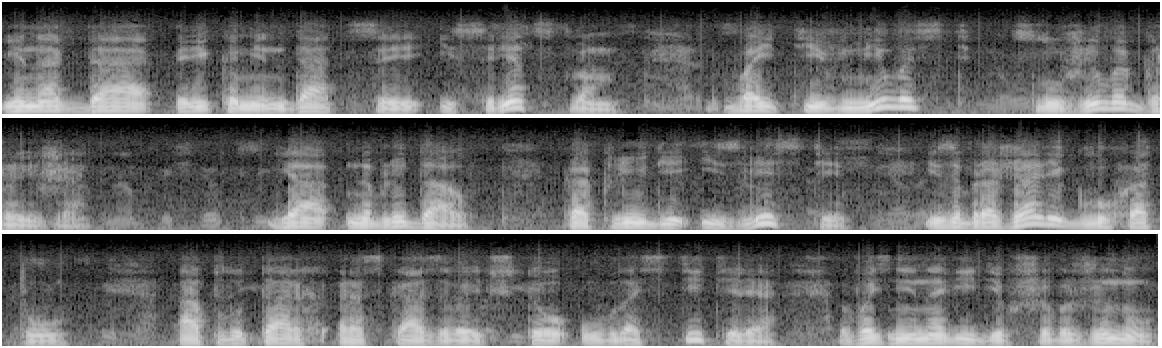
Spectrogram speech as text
Иногда рекомендацией и средством войти в милость служила грыжа. Я наблюдал, как люди из лести изображали глухоту, а Плутарх рассказывает, что у властителя, возненавидевшего жену,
